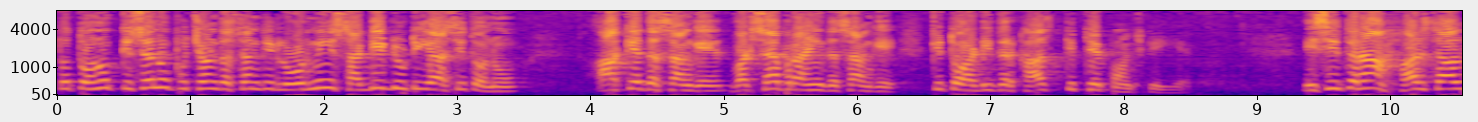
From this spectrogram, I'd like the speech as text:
ਤਾਂ ਤੁਹਾਨੂੰ ਕਿਸੇ ਨੂੰ ਪੁੱਛਣ ਦੱਸਣ ਦੀ ਲੋੜ ਨਹੀਂ, ਸਾਡੀ ਡਿਊਟੀ ਆ, ਅਸੀਂ ਤੁਹਾਨੂੰ ਆ ਕੇ ਦੱਸਾਂਗੇ, WhatsApp ਰਾਹੀਂ ਦੱਸਾਂਗੇ ਕਿ ਤੁਹਾਡੀ ਦਰਖਾਸਤ ਕਿੱਥੇ ਪਹੁੰਚ ਗਈ ਹੈ। ਇਸੇ ਤਰ੍ਹਾਂ ਹਰ ਸਾਲ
